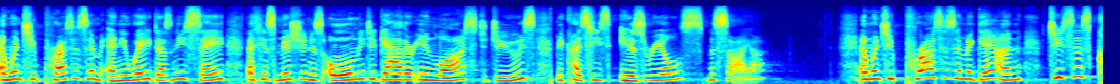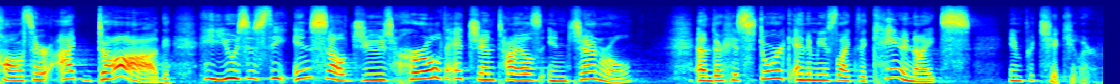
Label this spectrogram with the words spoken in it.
And when she presses him anyway, doesn't he say that his mission is only to gather in lost Jews because he's Israel's Messiah? And when she presses him again, Jesus calls her a dog. He uses the insult Jews hurled at Gentiles in general and their historic enemies like the Canaanites in particular.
